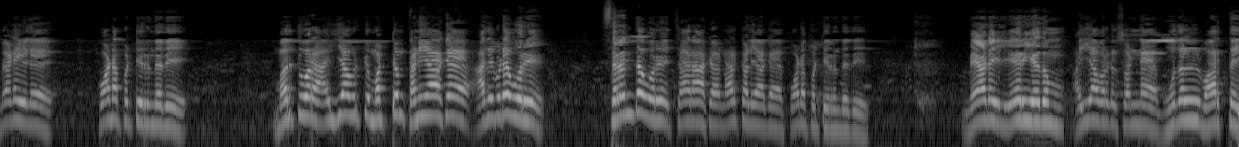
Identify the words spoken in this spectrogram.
மேடையிலே போடப்பட்டு இருந்தது மருத்துவர் ஐயாவிற்கு மட்டும் தனியாக அதைவிட ஒரு சிறந்த ஒரு சேராக நாற்காலியாக போடப்பட்டிருந்தது. மேடையில் ஏறியதும் ஐயா அவர்கள் சொன்ன முதல் வார்த்தை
